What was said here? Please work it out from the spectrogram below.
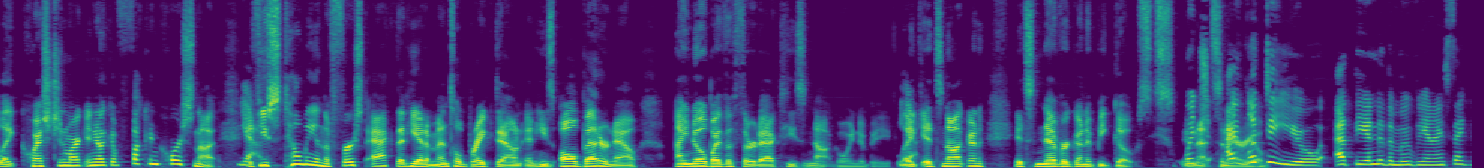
Like question mark. And you're like, a fucking course not. yeah, If you tell me in the first act that he had a mental breakdown and he's all better now, I know by the third act he's not going to be. Like it's not gonna it's never gonna be ghosts in which that I looked at you at the end of the movie and I said,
